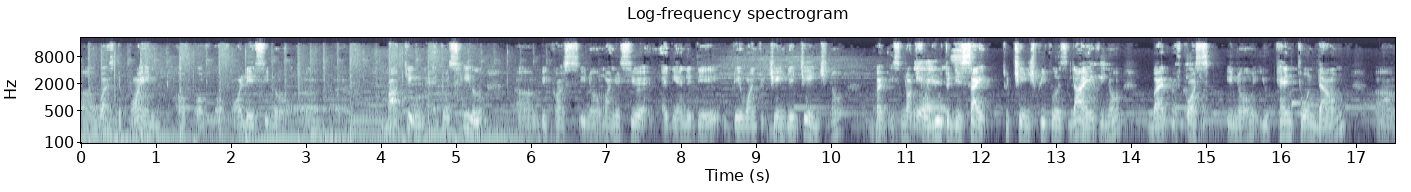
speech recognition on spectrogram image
uh, what's the point of of of always you know uh, barking at those hill uh, because you know manusia at the end of the day they want to change they change you know? But it's not yes. for you to decide to change people's life you know? But of course you know you can tone down uh,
